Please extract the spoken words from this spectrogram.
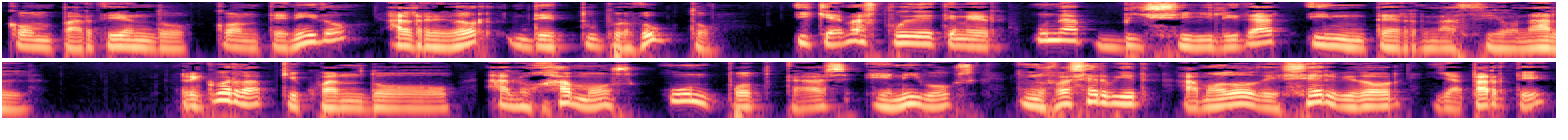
compartiendo contenido alrededor de tu producto y que además puede tener una visibilidad internacional. Recuerda que cuando alojamos un podcast en iVoox nos va a servir a modo de servidor y aparte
